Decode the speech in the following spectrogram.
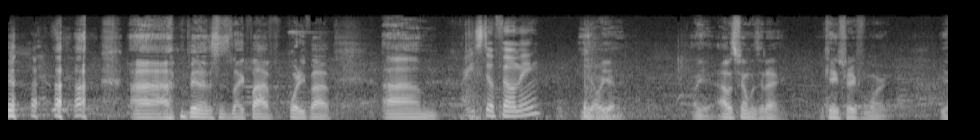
uh, I've been on this since like 5:45. Um, Are you still filming? yeah, oh yeah, oh yeah. I was filming today. I came straight from work. Yeah,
